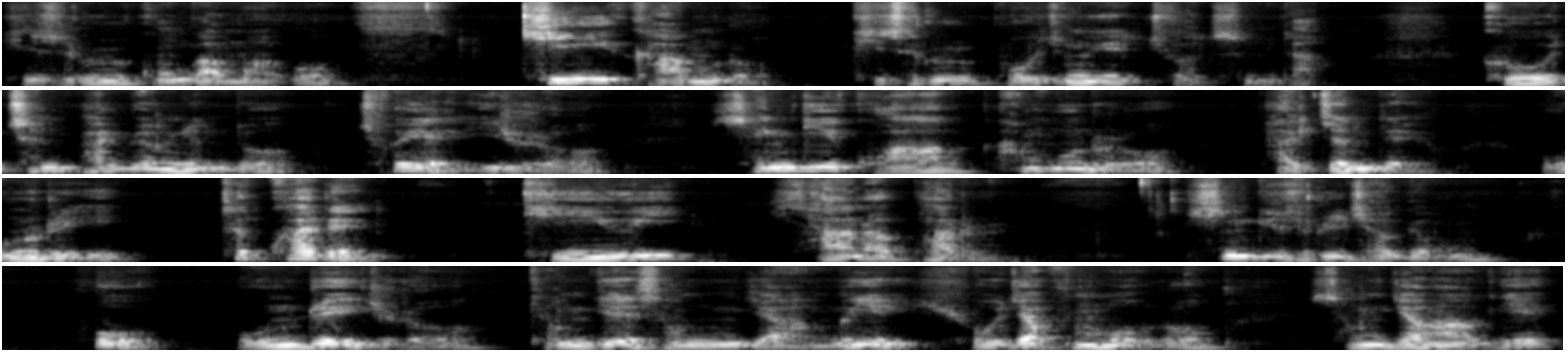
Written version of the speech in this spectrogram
기술을 공감하고 기감으로 기술을 보증해 주었습니다. 그 1800년도 초에 이르러 생기과학 학문으로 발전되어 오늘의 특화된 기의 산업화를 신기술을 적용 후 오늘에 이르러 경제 성장의 효자 품목으로 성장하게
